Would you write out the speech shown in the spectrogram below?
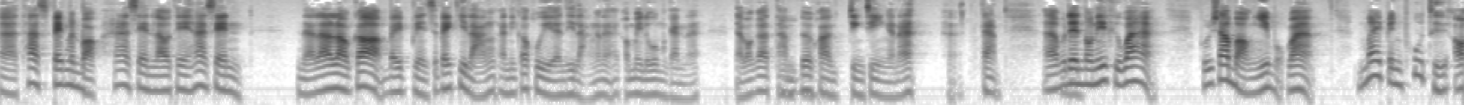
อ่าถ้าสเปคมันบอก5เซนเราเท5เซนนะแล้วเราก็ไปเปลี่ยนสเปคทีหลัง อันนี้ก็คุยกันทีหลังนะก็ไม่รู้เหมือนกันนะแต่ว่าก็ทำด้วยความจริง ๆอะนะครับเอ่อประเด็นตรงนี้คือว่าพระพุทธเจ้าบอกงี้บอกว่า ไม่เป็นผู้ถือเอา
